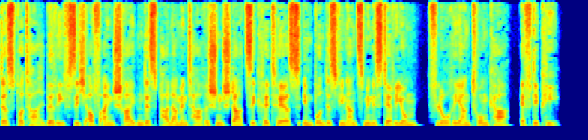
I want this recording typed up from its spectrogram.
Das Portal berief sich auf ein Schreiben des parlamentarischen Staatssekretärs im Bundesfinanzministerium, Florian Tonka, FDP.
